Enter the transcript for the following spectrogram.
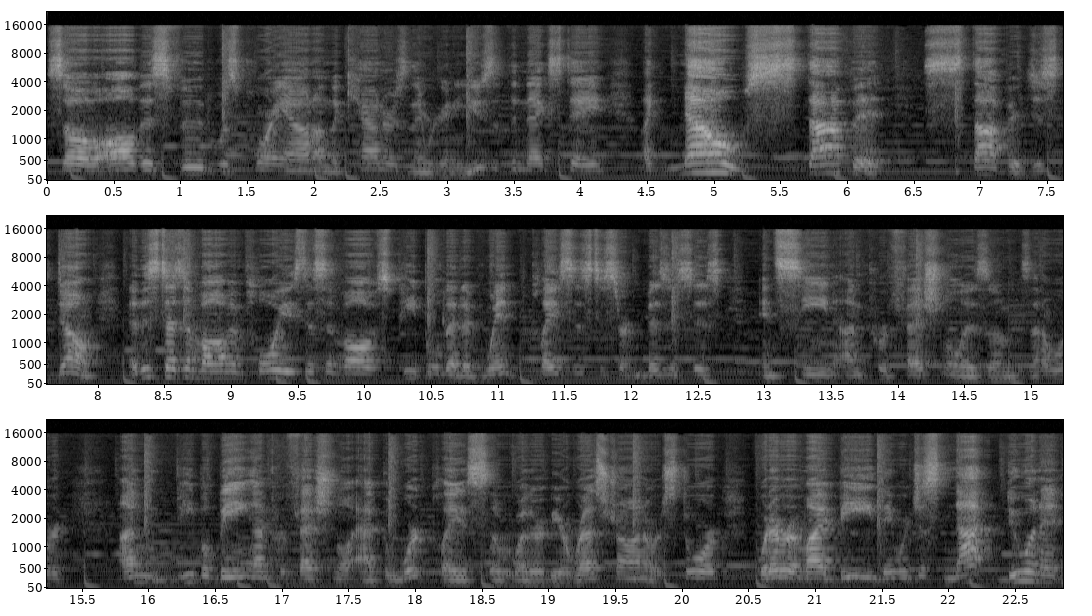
so all this food was pouring out on the counters and they were going to use it the next day. Like, no, stop it. Stop it. Just don't. Now, this does involve employees. This involves people that have went places to certain businesses and seen unprofessionalism. Is that a word? Un- people being unprofessional at the workplace, whether it be a restaurant or a store, whatever it might be, they were just not doing it,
